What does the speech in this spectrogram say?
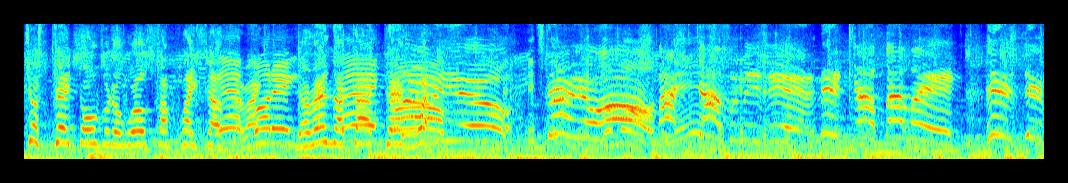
Just take over the world someplace else, Yeah, all right? buddy. You're in the Take goddamn Screw you! Screw you all! My cousin is! Niko Bellic! He's the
